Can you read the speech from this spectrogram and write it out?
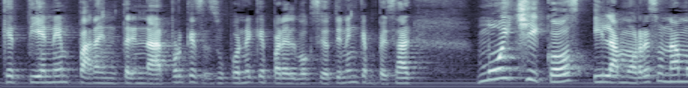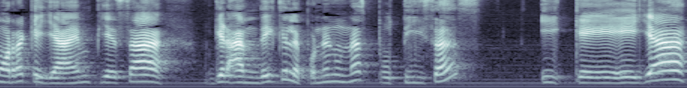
que tienen para entrenar, porque se supone que para el boxeo tienen que empezar muy chicos y la morra es una morra que ya empieza grande y que le ponen unas putizas y que ella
